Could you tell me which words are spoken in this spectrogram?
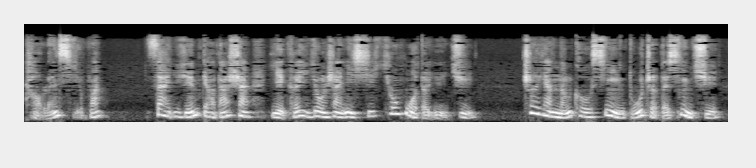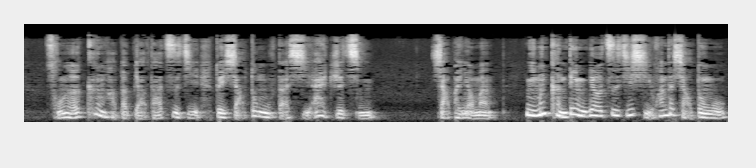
讨人喜欢，在语言表达上也可以用上一些幽默的语句，这样能够吸引读者的兴趣，从而更好的表达自己对小动物的喜爱之情。小朋友们，你们肯定有自己喜欢的小动物，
